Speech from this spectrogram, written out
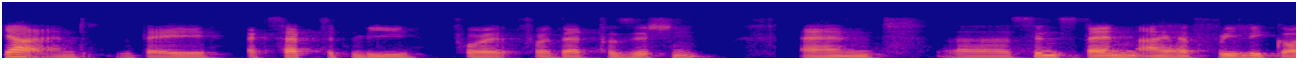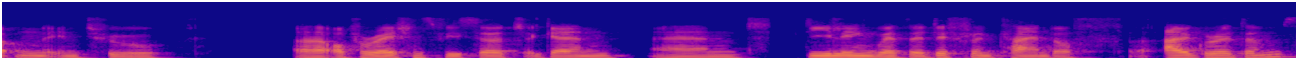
Yeah, and they accepted me for for that position. And uh, since then, I have really gotten into uh, operations research again and dealing with a different kind of algorithms.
